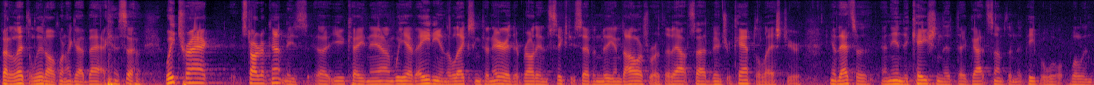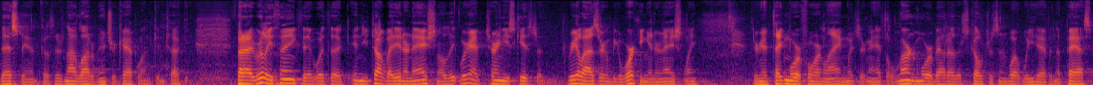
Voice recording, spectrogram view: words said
but I let the lid off when I got back. so we track startup companies uh, UK now, and we have 80 in the Lexington area that brought in $67 million worth of outside venture capital last year. You know, that's a, an indication that they've got something that people will, will invest in because there's not a lot of venture capital in Kentucky. But I really think that with the, and you talk about international, we're going to have to turn these kids to realize they're going to be working internationally. They're going to take more foreign language. They're going to have to learn more about other cultures than what we have in the past.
